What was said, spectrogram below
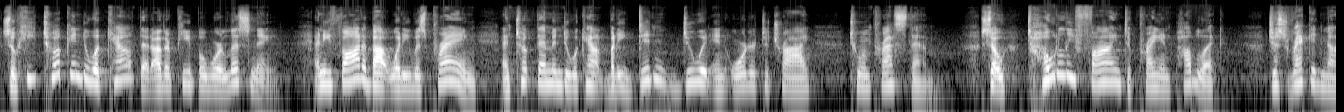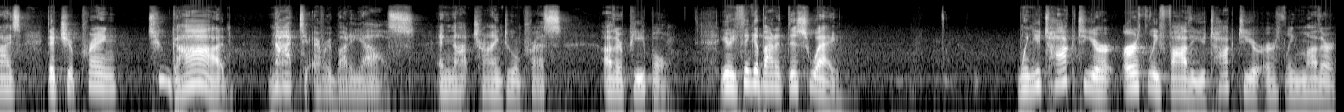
So he took into account that other people were listening. And he thought about what he was praying and took them into account, but he didn't do it in order to try to impress them. So, totally fine to pray in public. Just recognize that you're praying to God, not to everybody else and not trying to impress other people. You know, you think about it this way when you talk to your earthly father, you talk to your earthly mother,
